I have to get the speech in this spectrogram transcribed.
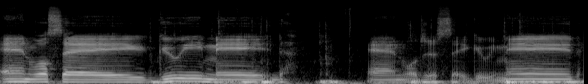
and we'll say GUI made and we'll just say GUI made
